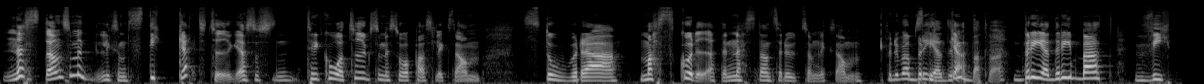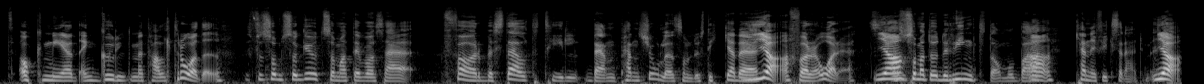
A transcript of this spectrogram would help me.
nästan som ett liksom, stickat tyg, alltså trikåtyg som är så pass liksom stora maskor i att det nästan ser ut som liksom För det var bredribbat va? bredribbat, vitt och med en guldmetalltråd i. För som såg ut som att det var så här förbeställt till den pennkjolen som du stickade Ja. förra året. Ja. Alltså som att du hade ringt dem och bara Ja. kan ni fixa det här till mig? Ja,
